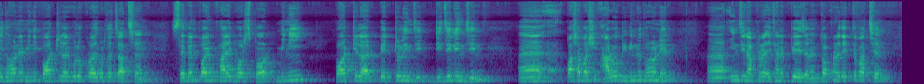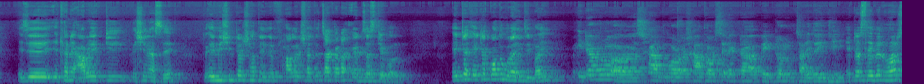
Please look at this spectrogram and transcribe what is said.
এই ধরনের মিনি পাওয়ার টিলারগুলো ক্রয় করতে চাচ্ছেন seven point five horse power mini power tiller petrol engine diesel engine পাশাপাশি আরও বিভিন্ন ধরনের ইঞ্জিন আপনারা এখানে পেয়ে যাবেন। তো আপনারা দেখতে পাচ্ছেন এই যে এখানে আরও একটি মেশিন আছে। তো এই মেশিনটার সাথে এই যে ফালের সাথে চাকাটা অ্যাডজাস্টেবল এটা এটা কত গোড়া ইঞ্জিন ভাই? এটা হলো সাত সাত হর্সের একটা পেট্রোল চালিত ইঞ্জিন। এটা সেভেন হর্স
